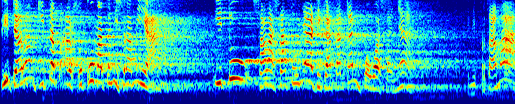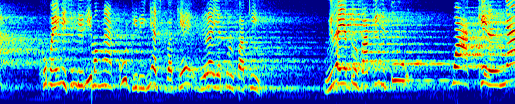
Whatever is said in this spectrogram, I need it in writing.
Di dalam kitab Al-Hukumatul Islamiyah itu salah satunya dikatakan bahwasanya ini pertama Khomeini sendiri mengaku dirinya sebagai wilayatul faqih. Wilayatul faqih itu wakilnya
